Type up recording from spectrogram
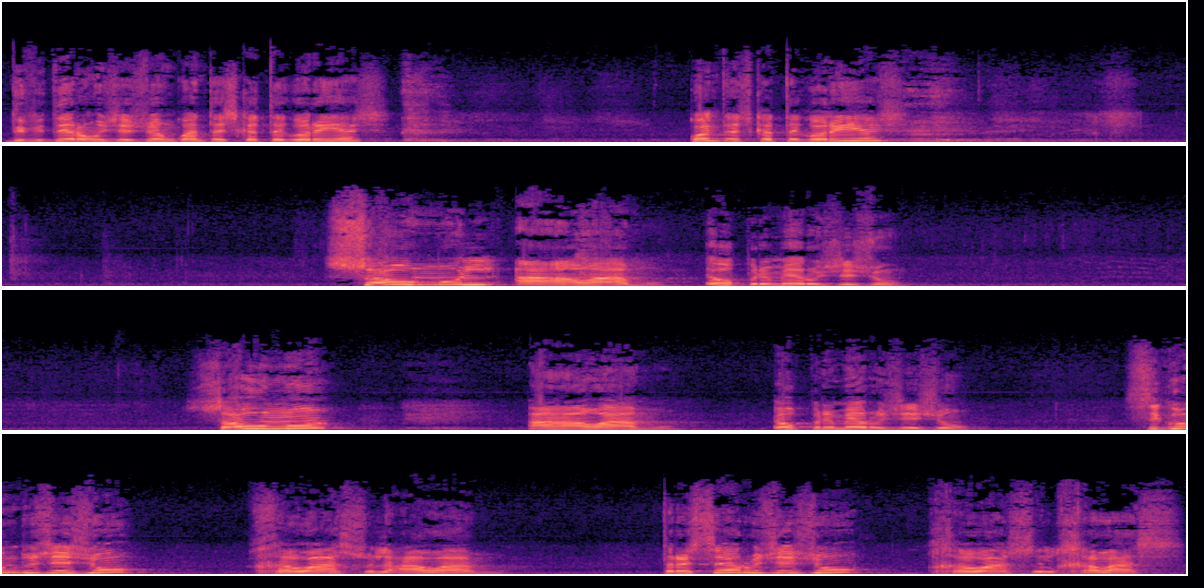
Dividiram o jejum em quantas categorias? Quantas categorias? Soumul Awamo é o primeiro jejum. Soumu Awamo é o primeiro jejum. Segundo jejum, Khawasul Awam. Terceiro jejum, Khawasul Khawas.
